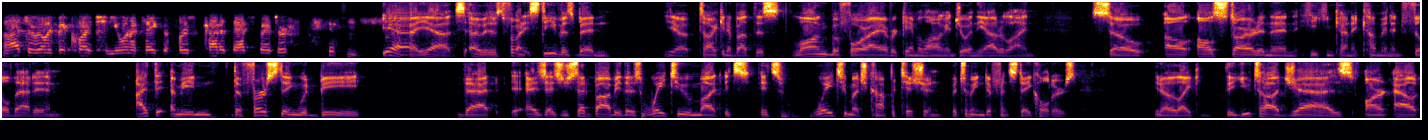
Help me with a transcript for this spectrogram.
That's a really big question. You want to take the first cut at that spencer? Yeah yeah. It's, uh, it's funny. Steve has been you know talking about this long before i ever came along and joined the outer line so i'll i'll start and then he can kind of come in and fill that in I think. I mean, the first thing would be that, as as you said, Bobby, there's way too much. It's it's way too much competition between different stakeholders. You know, like the Utah Jazz aren't out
